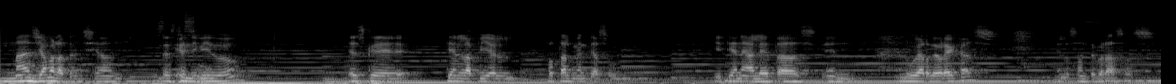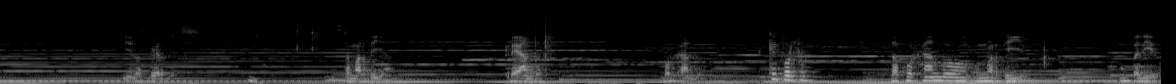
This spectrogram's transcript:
más llama la atención de este individuo es que tiene la piel totalmente azul y tiene aletas en en lugar de orejas, en los antebrazos y en las piernas. Está martillando, creando, forjando. ¿Qué forja? Está forjando un martillo, un pedido.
